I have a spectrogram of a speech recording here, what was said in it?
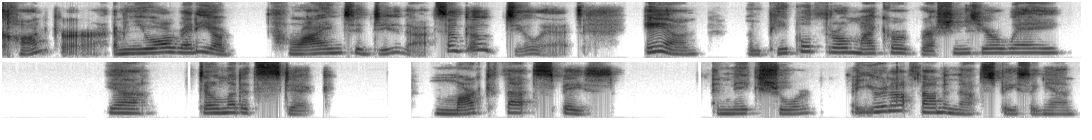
conquer. I mean, you already are primed to do that. So go do it. And when people throw microaggressions your way, yeah, don't let it stick. Mark that space and make sure that you're not found in that space again.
